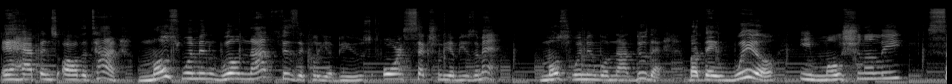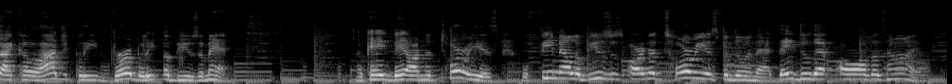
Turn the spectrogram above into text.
It happens all the time. Most women will not physically abuse or sexually abuse a man. Most women will not do that, but they will emotionally, psychologically, verbally abuse a man. Okay, they are notorious. Well, female abusers are notorious for doing that. They do that all the time.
